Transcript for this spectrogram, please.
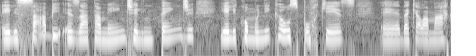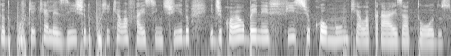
ele sabe exatamente, ele entende e ele comunica os porquês é, daquela marca, do porquê que ela existe, do porquê que ela faz sentido e de qual é o benefício comum que ela traz a todos.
